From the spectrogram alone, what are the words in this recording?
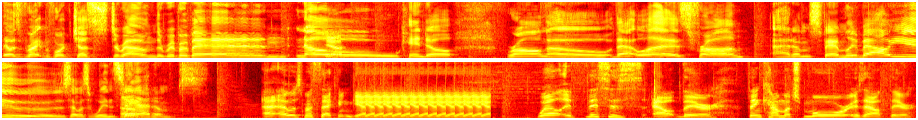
that was right before just around the river bend. No, Kendall. Wrong. Oh, that was from Addams Family Values. That was Wednesday Oh. Addams. That was my second guess. Well, if this is out there, think how much more is out there.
